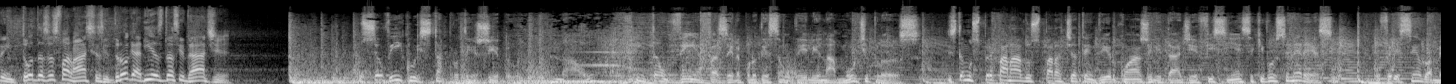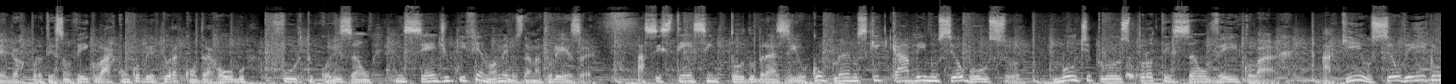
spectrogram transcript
em todas as farmácias e drogarias da cidade. O seu veículo está protegido? Não? Então venha fazer a proteção dele na Multiplus. Estamos preparados para te atender com a agilidade e eficiência que você merece, oferecendo a melhor proteção veicular com cobertura contra roubo, furto, colisão, incêndio e fenômenos da natureza. Assistência em todo o Brasil, com planos que cabem no seu bolso. Multiplus Proteção Veicular. Aqui o seu veículo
